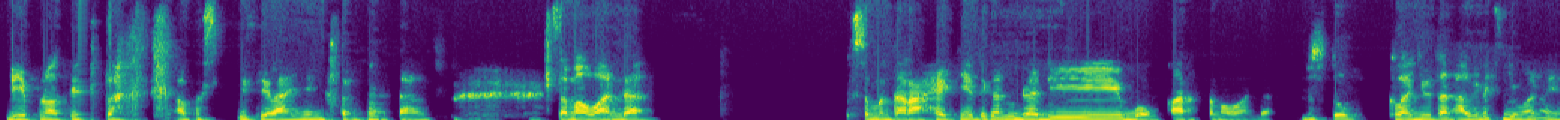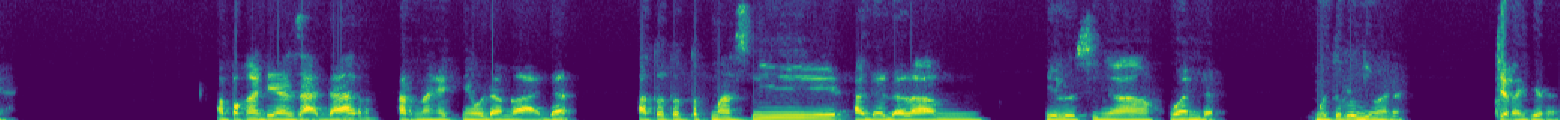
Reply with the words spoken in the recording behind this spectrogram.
di hipnotis lah apa sih istilahnya? Gue nggak tahu. Sama Wanda. Sementara hacknya itu kan udah dibongkar sama Wanda. Terus tuh kelanjutan Agnes gimana ya? Apakah dia sadar karena hacknya udah nggak ada? Atau tetap masih ada dalam ilusinya Wanda? Menurut lu gimana? Kira-kira.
